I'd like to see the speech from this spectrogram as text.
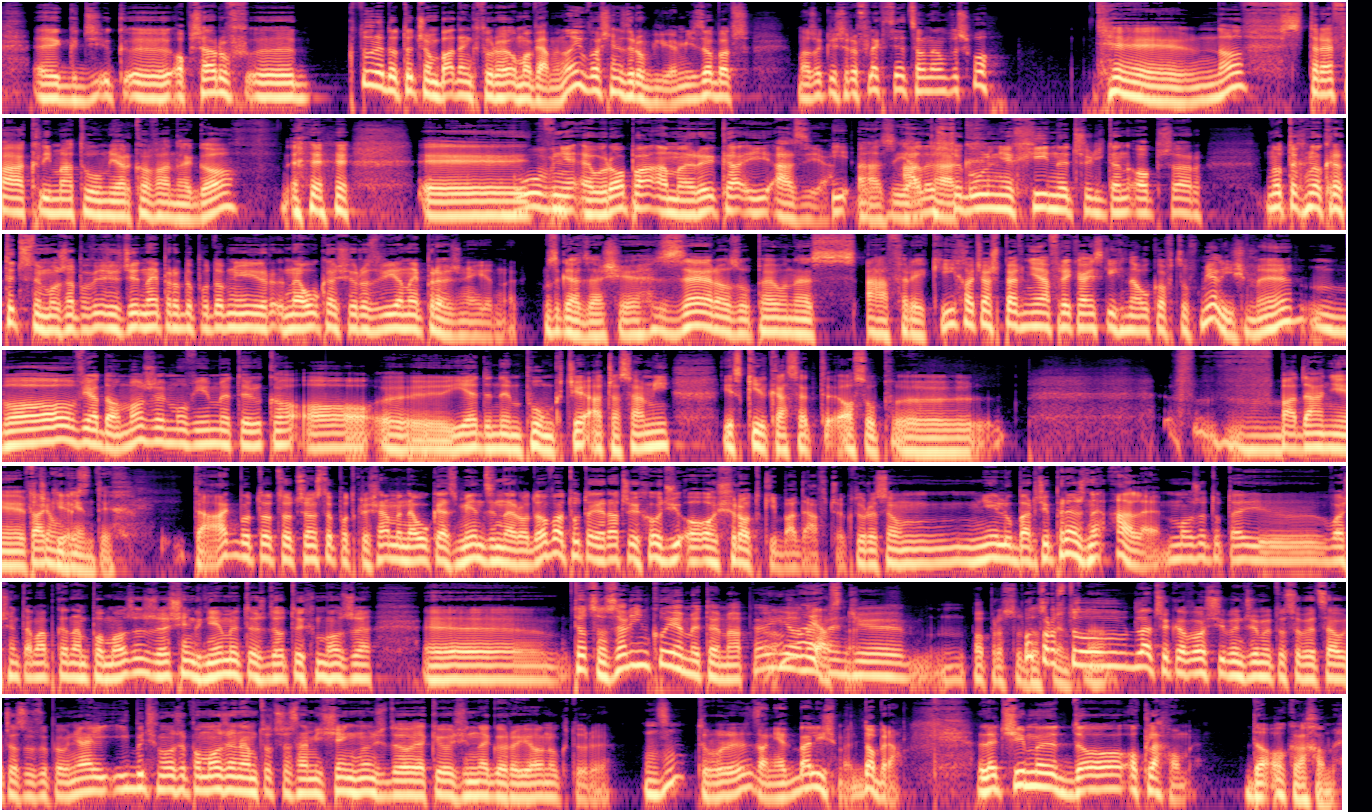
obszarów, które dotyczą badań, które omawiamy. No i właśnie zrobiłem. I zobacz, masz jakieś refleksje, co nam wyszło? No, strefa klimatu umiarkowanego. Yy, Głównie Europa, Ameryka i Azja. I Azja, Ale tak. szczególnie Chiny, czyli ten obszar, no technokratyczny można powiedzieć, gdzie najprawdopodobniej nauka się rozwija najprężniej jednak. Zgadza się. Zero zupełne z Afryki, chociaż pewnie afrykańskich naukowców mieliśmy, bo wiadomo, że mówimy tylko o y, jednym punkcie, a czasami jest kilkaset osób y, w, badanie Tak wciągniętych. Tak, bo to, co często podkreślamy, nauka jest międzynarodowa. Tutaj raczej chodzi o ośrodki badawcze, które są mniej lub bardziej prężne, ale może tutaj y, właśnie ta mapka nam pomoże, że sięgniemy też do tych może e, To co, zalinkujemy tę mapę i No, ona jasne. będzie mm, po prostu Po dostępna. prostu dla ciekawości będziemy to sobie cały czas uzupełniali i być może pomoże nam to czasami sięgnąć do jakiegoś innego rejonu, który, Mhm. który zaniedbaliśmy. Dobra, lecimy do Oklahomy. Do Oklahomy.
